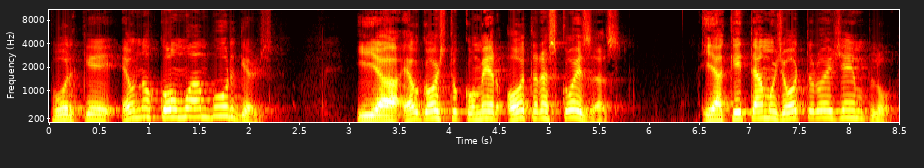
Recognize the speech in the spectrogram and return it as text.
porque eu não como hambúrgueres. E uh, eu gosto de comer outras coisas. E aqui temos outro exemplo.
